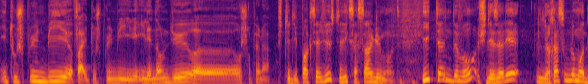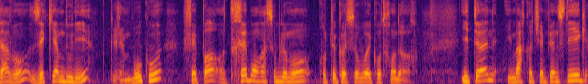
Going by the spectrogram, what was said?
il touche plus une bille, enfin il touche plus une bille, il, est- il est dans le dur euh, au championnat. Je te dis pas que c'est juste, je te dis que ça s'argumente. Eaton devant, je suis désolé, le rassemblement d'avant, Zeki Amdouni, que j'aime beaucoup, fait pas un très bon rassemblement contre le Kosovo et contre Andorre. Eaton, il marque en Champions League,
